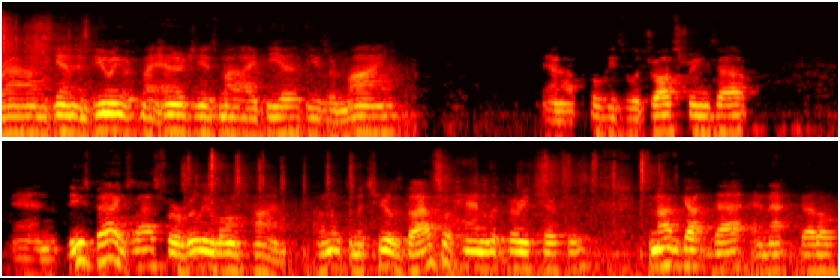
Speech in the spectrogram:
around. Again, imbuing it with my energy is my idea. These are mine. And I'll pull these little drawstrings out. And these bags last for a really long time. I don't know what the material is, but I also handle it very carefully. So now I've got that, and that that'll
